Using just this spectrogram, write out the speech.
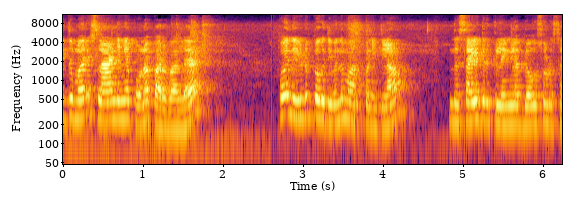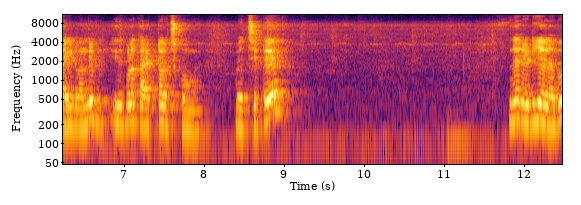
இது மாதிரி ஸ்லாண்டிங்காக போனால் பரவாயில்ல. இப்போ இந்த இடுப்பகுதி வந்து மார்க் பண்ணிக்கலாம். இந்த சைடு இருக்கு இல்லைங்களா? ப்ளவுஸோட சைடு வந்து இது போல் கரெக்டாக வச்சுக்கோங்க. வச்சுட்டு இந்த ரெடி அளவு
